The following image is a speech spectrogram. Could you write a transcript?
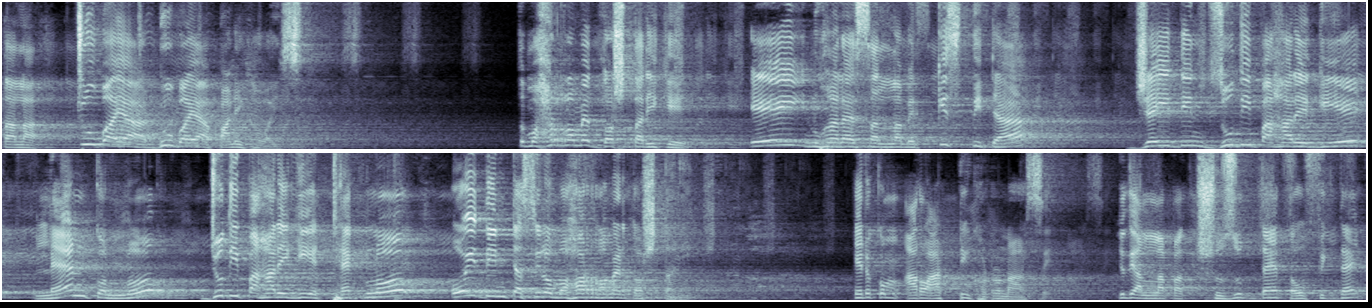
তালা চুবায়া, ডুবায়া পানি খাওয়াইছে। তো মহরমের দশ তারিখে এই নুহালায় সাল্লামের কিস্তিটা যেই দিন যদি পাহাড়ে গিয়ে ল্যান্ড করল, যদি পাহাড়ে গিয়ে ঠেকলো, ওই দিনটা ছিল মহরমের দশ তারিখ। এরকম আরও আটটি ঘটনা আছে। যদি আল্লাহ পাক সুযোগ দেয়, তৌফিক দেয়,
